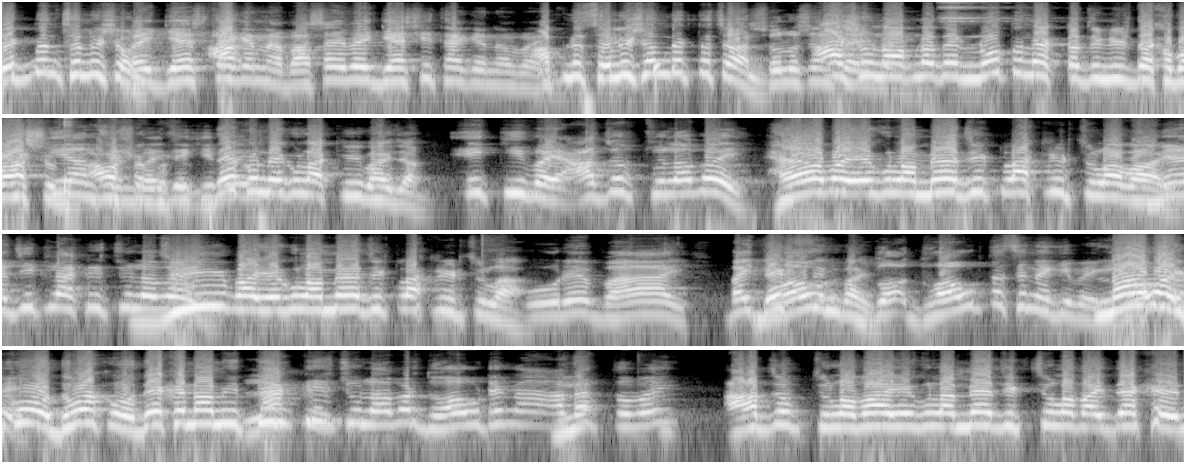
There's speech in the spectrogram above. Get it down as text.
দেখবেন সলিউশন ভাই গ্যাস থাকে না বাসায় ভাই গ্যাসই থাকে না ভাই। আপনি সলিউশন দেখতে চান? আসুন আপনাদের নতুন একটা জিনিস দেখাবো আসুন ভাই? ভাই। দেখুন এগুলা কি ভাইজান এই কি ভাই আজব চুলা ভাই? হ্যাঁ ভাই এগুলা ম্যাজিক লাকড়ির চুলা ভাই। ম্যাজিক লাকড়ির চুলা ভাই? জি ভাই এগুলা ম্যাজিক লাকড়ির চুলা। ওরে ভাই। ভাই ধোয়া ভাই? উঠতেছে নাকি ভাই? না ভাই কো ধোয়া কো দেখেন আমি লাকড়ির চুলা আবার ধোয়া ওঠে না আজব তো ভাই। আজব চুলা ভাই এগুলা ম্যাজিক চুলা ভাই দেখেন।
